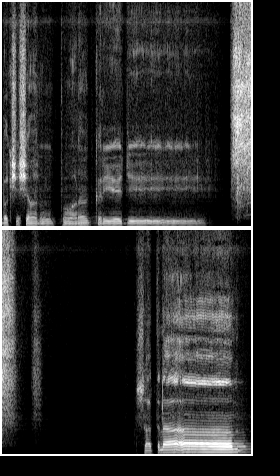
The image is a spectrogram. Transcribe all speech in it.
ਬਖਸ਼ਿਸ਼ਾਂ ਨੂੰ ਪਵਾਣਾ ਕਰੀਏ ਜੀ। ਸਤਨਾਮ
